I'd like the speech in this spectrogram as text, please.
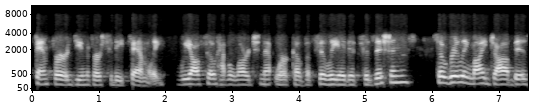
Stanford University family. We also have a large network of affiliated physicians. So, really, my job is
